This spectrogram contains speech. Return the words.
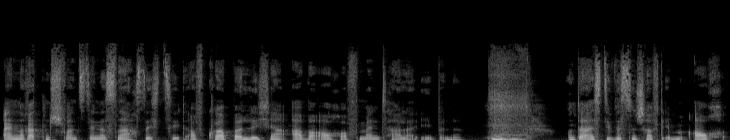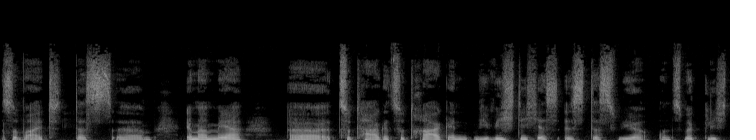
ein Rattenschwanz, den es nach sich zieht, auf körperlicher, aber auch auf mentaler Ebene. Mhm. Und da ist die Wissenschaft eben auch so weit, dass äh, immer mehr äh, zutage zu tragen, wie wichtig es ist, dass wir uns wirklich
